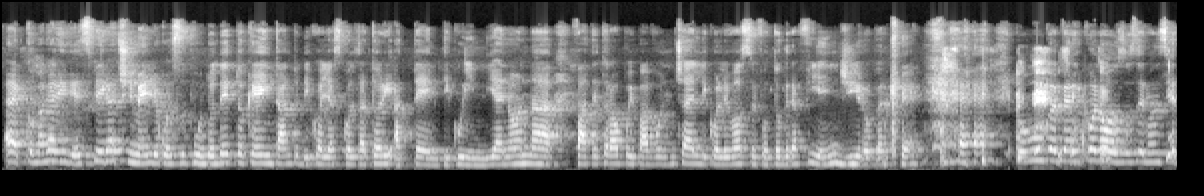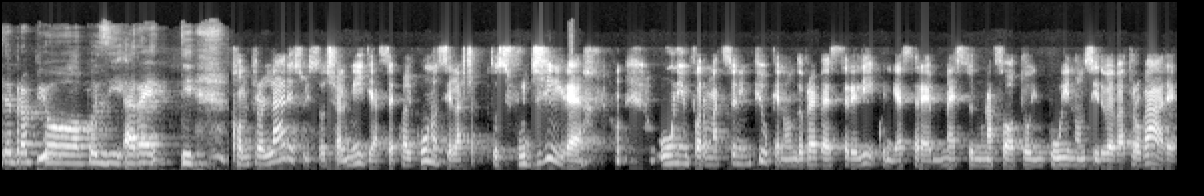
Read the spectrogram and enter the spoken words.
Ecco, magari spiegaci meglio questo punto, detto che intanto dico agli ascoltatori attenti, quindi eh, non fate troppo i pavoncelli con le vostre fotografie in giro perché è comunque Esatto. pericoloso se non siete proprio così retti. Controllare sui social media se qualcuno si è lasciato sfuggire un'informazione in più che non dovrebbe essere lì, quindi essere messo in una foto in cui non si doveva trovare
